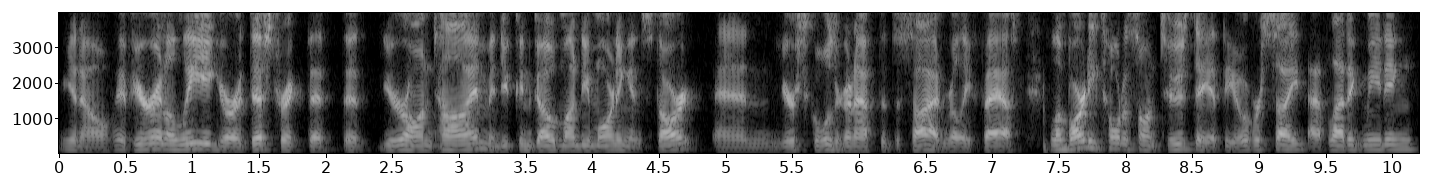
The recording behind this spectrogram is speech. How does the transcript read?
you know, if you're in a league or a district that that you're on time and you can go Monday morning and start, and your schools are going to have to decide really fast. Lombardi told us on Tuesday at the oversight athletic meeting,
